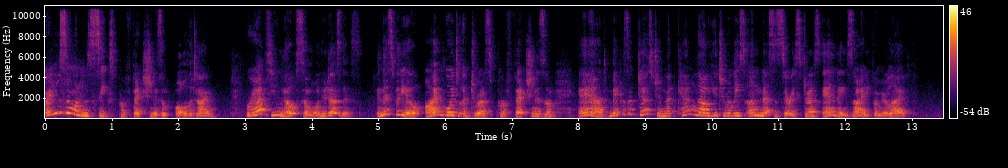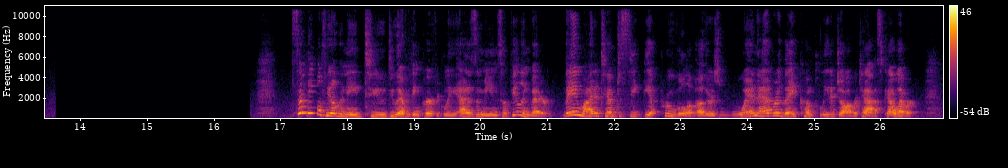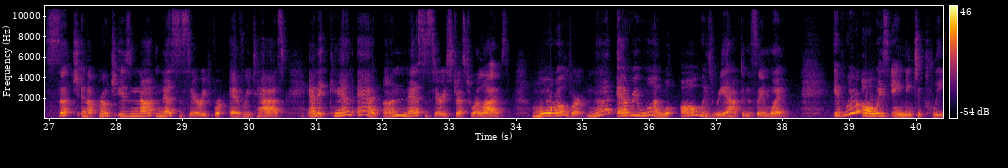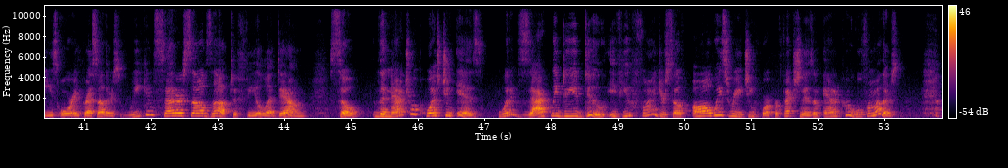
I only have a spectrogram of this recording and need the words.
Are you someone who seeks perfectionism all the time? Perhaps you know someone who does this. In this video, I'm going to address perfectionism and make a suggestion that can allow you to release unnecessary stress and anxiety from your life. Some people feel the need to do everything perfectly as a means of feeling better. They might attempt to seek the approval of others whenever they complete a job or task. However, such an approach is not necessary for every task, and it can add unnecessary stress to our lives. Moreover, not everyone will always react in the same way. If we're always aiming to please or impress others, we can set ourselves up to feel let down. So, the natural question is, what exactly do you do if you find yourself always reaching for perfectionism and approval from others?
